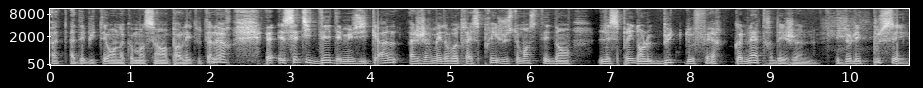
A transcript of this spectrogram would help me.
a, débuté. On a commencé à en parler tout à l'heure. Euh, cette idée des musicales a germé dans votre esprit. Justement, c'était dans l'esprit, dans le but de faire connaître des jeunes et de les pousser.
